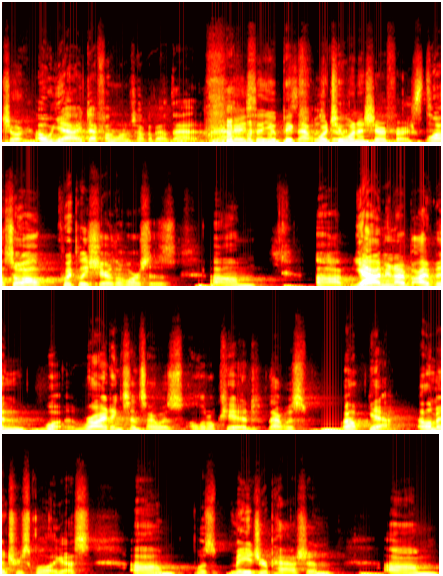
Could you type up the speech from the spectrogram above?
Sure. Oh yeah, I definitely want to talk about that. Yeah. Okay, so you pick That was what you want to share first. Well, so I'll quickly share the horses. Um, uh, yeah, I mean, I've, I've been w- riding since I was a little kid. That was, well, yeah, elementary school, I guess, um, was major passion. Um,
